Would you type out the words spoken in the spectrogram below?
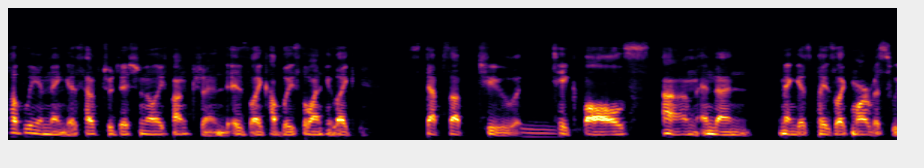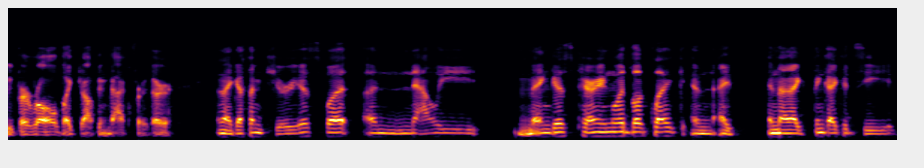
Hubly and Menges have traditionally functioned is like Hubly's the one who like steps up to mm. take balls, um, and then Menges plays like more of a sweeper role, like dropping back further. And I guess I'm curious what a Nally Menges pairing would look like. And I and then I think I could see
